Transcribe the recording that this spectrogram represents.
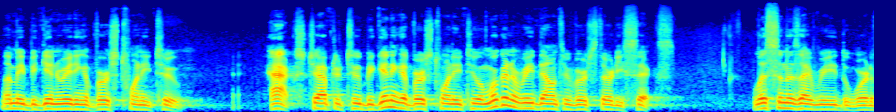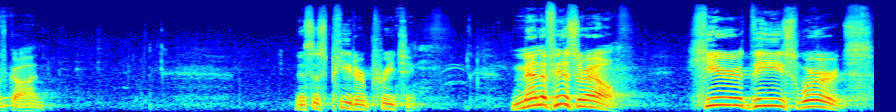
Let me begin reading at verse 22. Acts chapter 2, beginning at verse 22, and we're going to read down through verse 36. Listen as I read the Word of God. This is Peter preaching. Men of Israel, hear these words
